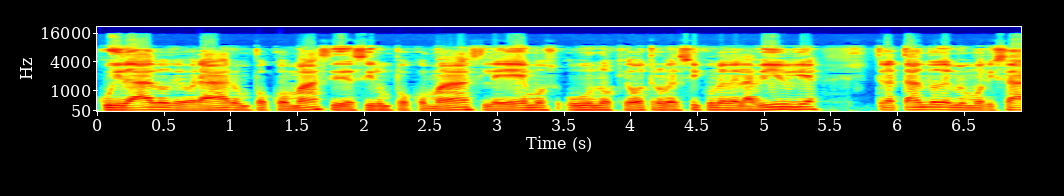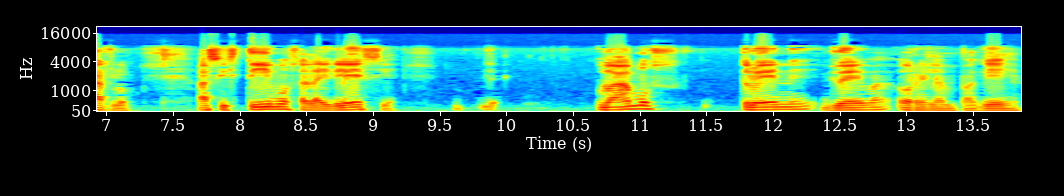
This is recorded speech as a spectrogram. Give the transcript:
cuidado de orar un poco más y decir un poco más. Leemos uno que otro versículo de la Biblia tratando de memorizarlo. Asistimos a la iglesia. Vamos, truene, llueva o relampaguee.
